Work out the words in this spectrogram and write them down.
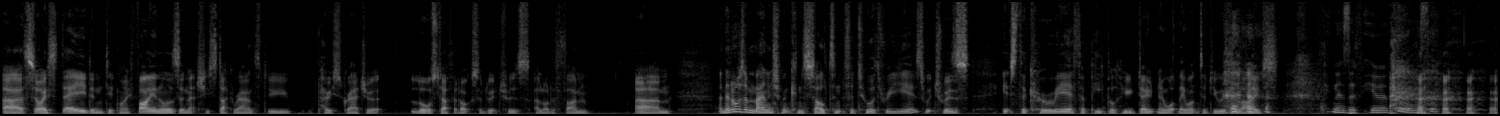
Uh, so I stayed and did my finals and actually stuck around to do postgraduate law stuff at Oxford, which was a lot of fun. Um, and then I was a management consultant for two or three years, which was it's the career for people who don't know what they want to do with their lives. I think there's a few of those.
